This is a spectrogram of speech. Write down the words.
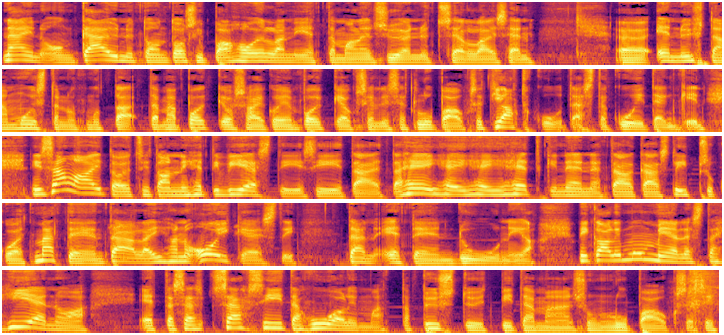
näin on käynyt, on tosi pahoillani, että mä olen syönyt sellaisen, ö, en yhtään muistanut, mutta tämä poikkeusaikojen poikkeukselliset lupaukset jatkuu tästä kuitenkin. Niin sä laitoit sit Anni heti viestiä siitä, että hei hei hei hetkinen, että älkää lipsuko, että mä teen täällä ihan oikeasti tämän eteen duunia. Mikä oli mun mielestä hienoa, että sä, sä siitä huolimatta pystyit pitämään sun lupauksesi,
